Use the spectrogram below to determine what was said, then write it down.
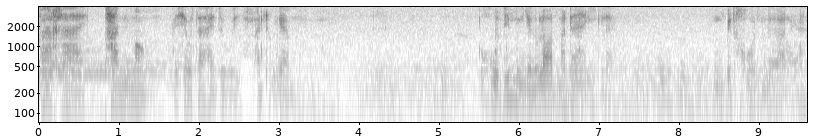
ฟ้าคาย พันหม่อง ให้เชียร์ภาษาไทยด้วย พันทุกแกรม โอ้โหนี่มึงยังรอดมาได้อีกเลยมึงเป็นคนเลือดนะ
